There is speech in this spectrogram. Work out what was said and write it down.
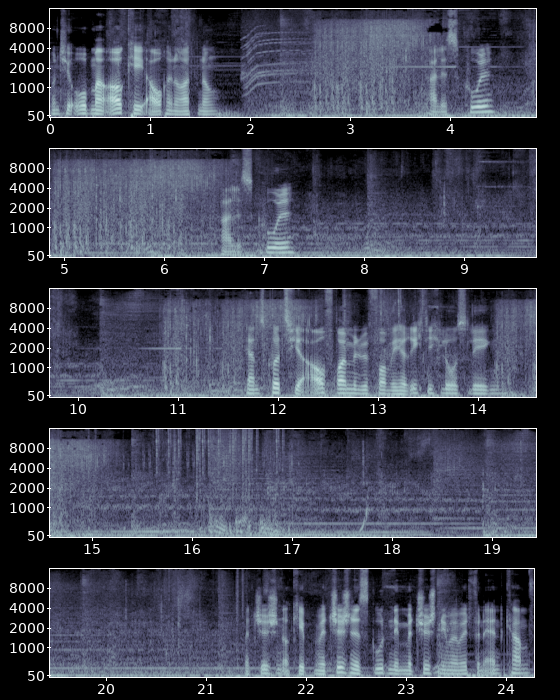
Und hier oben, okay, auch in Ordnung. Alles cool. Alles cool. Ganz kurz hier aufräumen, bevor wir hier richtig loslegen. Magician, okay, Magician ist gut, nehmen Magician wir mit für den Endkampf.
